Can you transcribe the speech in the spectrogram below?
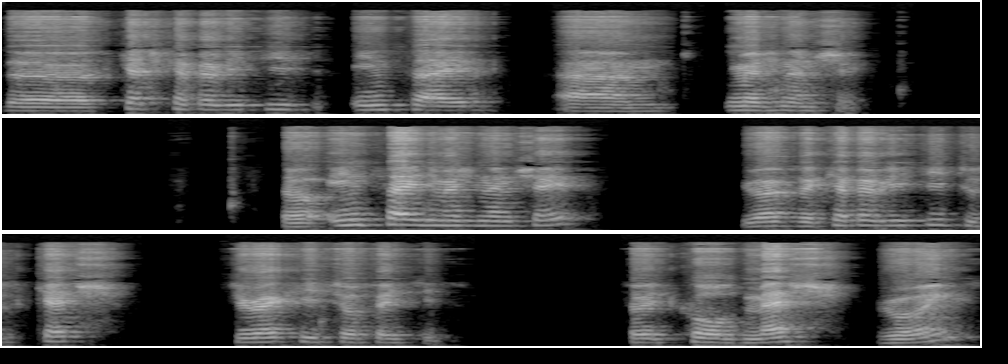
the sketch capabilities inside um, Imagine and Shape. So inside Imagine and Shape, you have the capability to sketch directly surfaces. So it's called mesh drawings.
